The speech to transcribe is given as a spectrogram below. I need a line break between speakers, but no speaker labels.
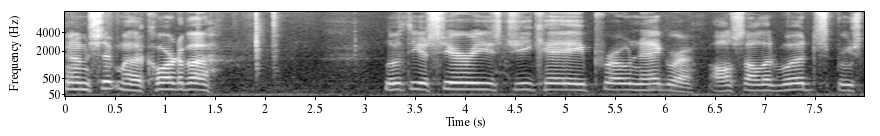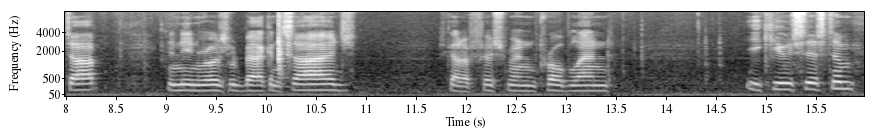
I'm sitting with a Cordoba Luthier Series GK Pro Negra, all solid wood, spruce top, Indian rosewood back and sides. It's got a Fishman Pro Blend EQ system.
